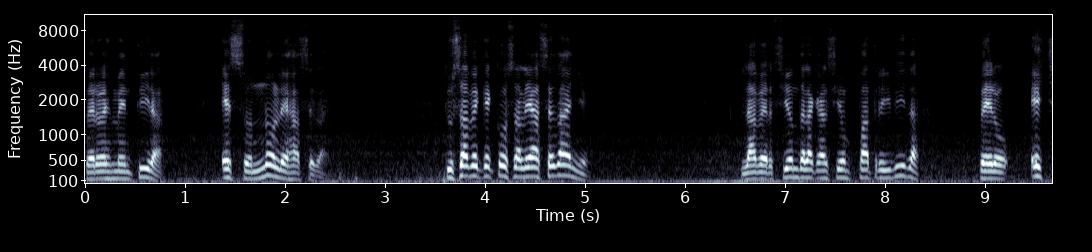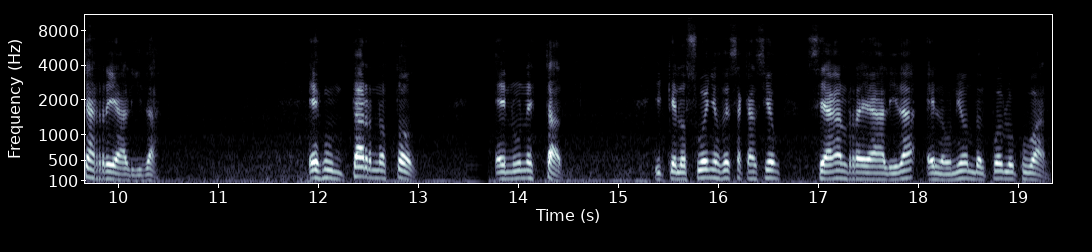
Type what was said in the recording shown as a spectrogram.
Pero es mentira. Eso no les hace daño. ¿Tú sabes qué cosa le hace daño? La versión de la canción Patria y Vida pero hecha realidad. Es juntarnos todos en un estadio y que los sueños de esa canción se hagan realidad en la unión del pueblo cubano,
